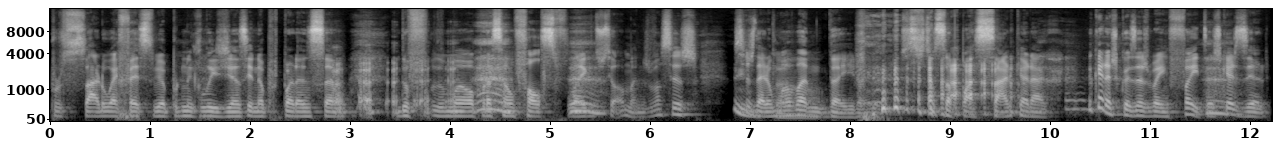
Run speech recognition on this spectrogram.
processar o FSB por negligência na preparação do de uma operação false flag. Oh, manos, vocês, vocês deram uma Então. bandeira. Vocês estão-se a passar, caralho. Eu quero as coisas bem feitas, quer dizer.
